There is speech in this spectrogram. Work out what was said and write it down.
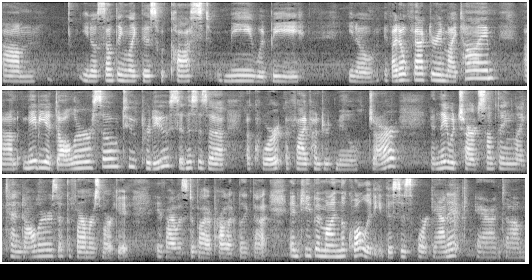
um, you know, something like this would cost me would be you know, if I don't factor in my time, um, maybe a dollar or so to produce. And this is a, a quart, a 500 mil jar. And they would charge something like $10 at the farmer's market if I was to buy a product like that. And keep in mind the quality. This is organic and, um,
